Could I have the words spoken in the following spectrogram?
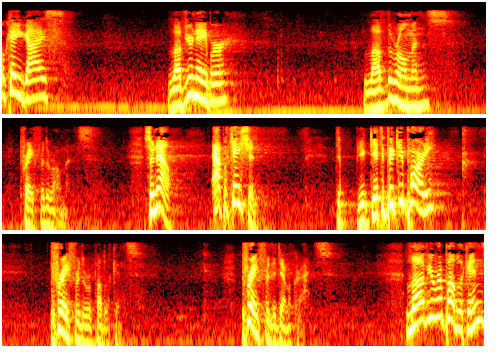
Okay, you guys. Love your neighbor. Love the Romans. Pray for the Romans. So now, application. You get to pick your party. Pray for the Republicans. Pray for the Democrats. Love your Republicans.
